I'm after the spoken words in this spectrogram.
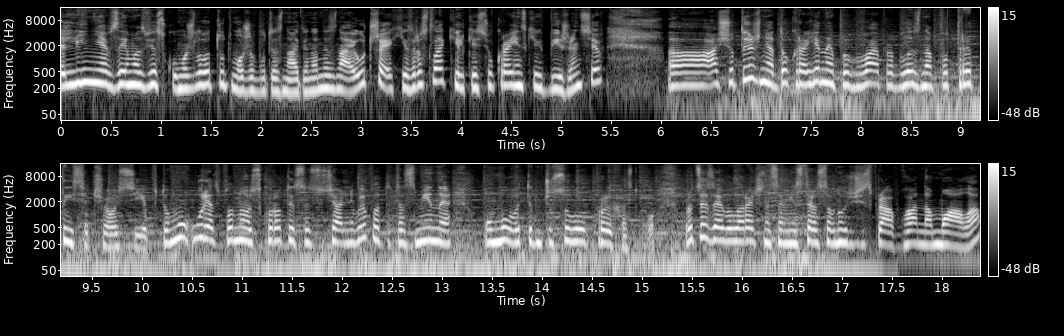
Лінія взаємозв'язку, можливо, тут може бути знайдена. Не знаю. У Чехії зросла кількість українських біженців. А щотижня до країни прибуває приблизно по три тисячі осіб. Тому уряд планує скоротити соціальні виплати та зміни умови тимчасового прихистку. Про це заявила речниця Міністерства внутрішніх справ Ганна Мала.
